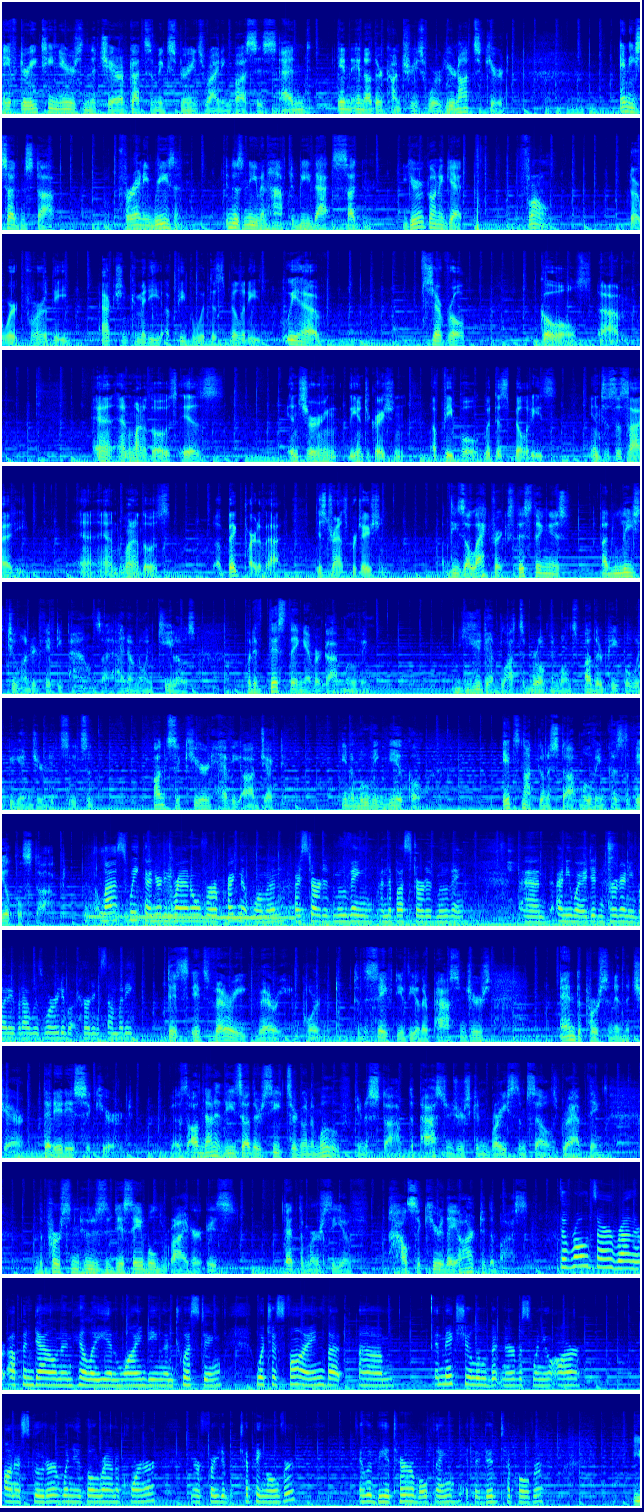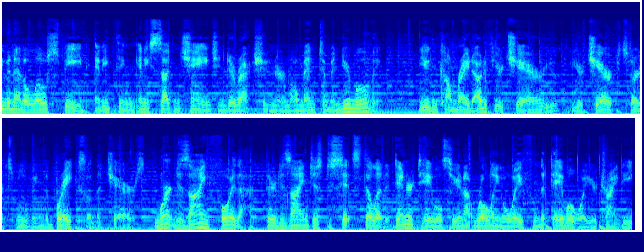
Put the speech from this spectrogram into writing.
after 18 years in the chair, I've got some experience riding buses and in, in other countries where you're not secured. Any sudden stop for any reason, it doesn't even have to be that sudden. You're going to get thrown. I work for the Action Committee of People with Disabilities. We have several goals, um, and, and one of those is ensuring the integration of people with disabilities into society. And, one of those, a big part of that, is transportation. These electrics, this thing is at least 250 pounds. I, I don't know in kilos. But if this thing ever got moving, you'd have lots of broken bones. Other people would be injured. It's, it's an unsecured, heavy object in a moving vehicle. It's not going to stop moving because the vehicle stopped. Last week, I nearly ran over a pregnant woman. I started moving, and the bus started moving. And anyway, I didn't hurt anybody, but I was worried about hurting somebody. This, it's very, very important to the safety of the other passengers and the person in the chair that it is secured. Because all, none of these other seats are going to move, going to stop. The passengers can brace themselves, grab things. The person who's a disabled rider is at the mercy of how secure they are to the bus. The roads are rather up and down and hilly and winding and twisting, which is fine, but um, it makes you a little bit nervous when you are on a scooter. When you go around a corner, you're afraid of tipping over. It would be a terrible thing if it did tip over. Even at a low speed, anything, any sudden change in direction or momentum, and you're moving. You can come right out of your chair, you, your chair starts moving. The brakes on the chairs weren't designed for that. They're designed just to sit still at a dinner table so you're not rolling away from the table while you're trying to eat.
